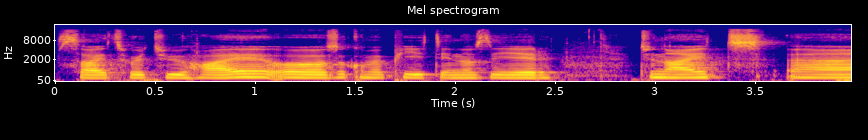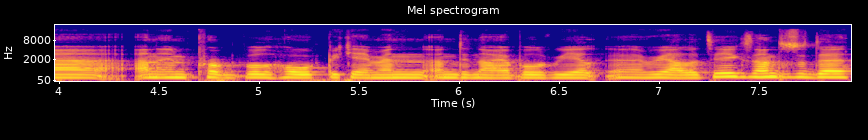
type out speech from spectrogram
sights were too high'. Og så kommer Pete inn og sier 'Tonight uh, an improbable hope became an undeniable real, uh, reality'. ikke sant? Så det,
